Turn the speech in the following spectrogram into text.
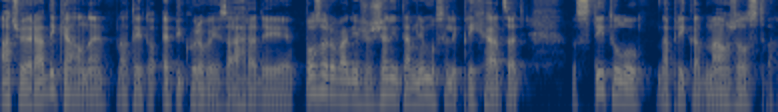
A čo je radikálne na tejto epikurovej záhrade je pozorovanie, že ženy tam nemuseli prichádzať z titulu napríklad manželstva,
